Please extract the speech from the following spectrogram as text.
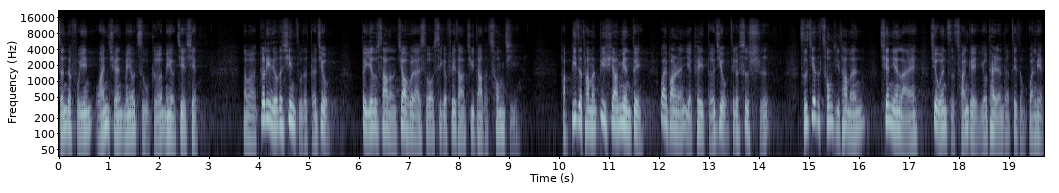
神的福音完全没有阻隔，没有界限。那么哥利流的信主的得救。对耶路撒冷的教会来说，是一个非常巨大的冲击。他逼着他们必须要面对外邦人也可以得救这个事实，直接的冲击他们千年来旧恩只传给犹太人的这种观念，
